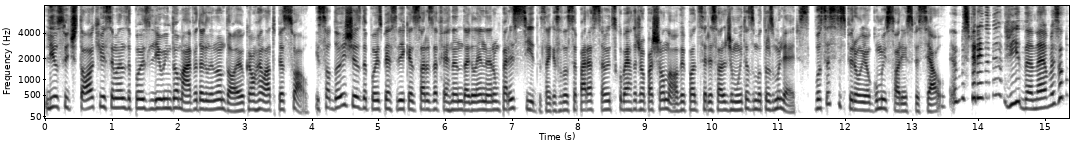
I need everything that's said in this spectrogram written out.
Li o Sweet Talk e semanas depois li o Indomável da Glennon Doyle, que é um relato pessoal. E só dois dias depois percebi que as histórias da Fernanda e da Glenn eram parecidas, na questão da separação e descoberta de uma paixão nova, e pode ser a história de muitas outras mulheres. Você se inspirou em alguma história em especial? Eu me inspirei na minha vida, né? Mas eu não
